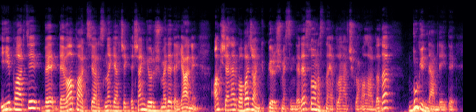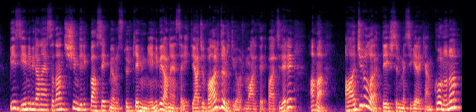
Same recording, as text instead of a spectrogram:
İyi Parti ve Deva Partisi arasında gerçekleşen görüşmede de yani Akşener Babacan görüşmesinde de sonrasında yapılan açıklamalarda da bu gündemdeydi. Biz yeni bir anayasadan şimdilik bahsetmiyoruz. Türkiye'nin yeni bir anayasa ihtiyacı vardır diyor muhalefet partileri ama acil olarak değiştirilmesi gereken konunun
